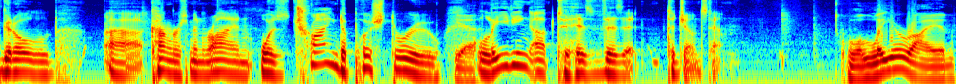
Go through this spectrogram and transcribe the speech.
good old uh, Congressman Ryan was trying to push through Yeah. leading up to his visit to Jonestown. Well, Leo Ryan,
